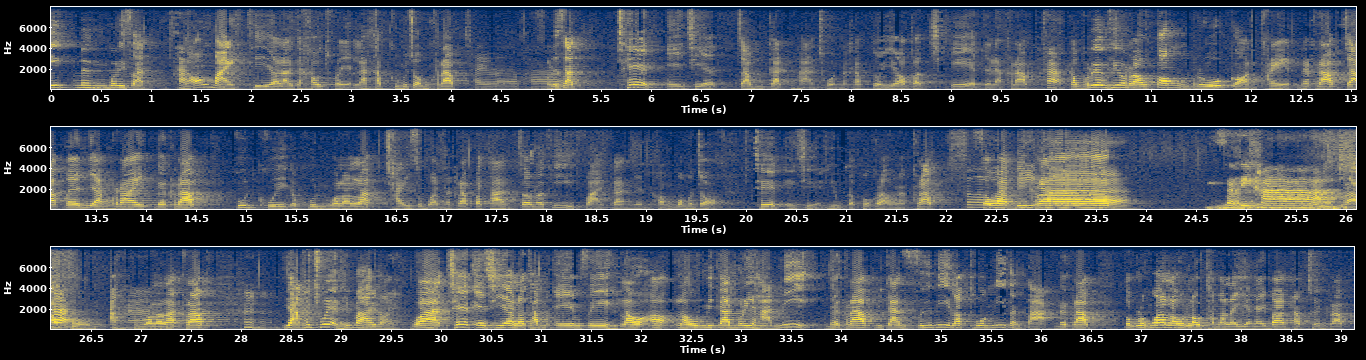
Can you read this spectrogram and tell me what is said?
อีกหนึ่งบริษัทค่ะ น้องใหม่ที่กำลังจะเข้าเทรดแล้วครับ คุณผู้ชมครับ ใช่แล้วค่ะ บริษัทเชษเอเชียจำกัดมหาชนนะครับ ตัวย่อก็เชษนี่แหละครับ ค่ะ กับเรื่องที่เราต้องรู้ก่อนเทรดนะครับ จะเป็นอย่างไรนะครับ พูดคุยกับคุณวรลักษณ์ชัยสุวรรณนะครับ ประธานเจ้าหน้าที่ฝ่ายการเงินของบมจเชษเอเชียอยู่กับพวกเรานะครับสวัสดีครับ สวัสดีค่ะ ครับค่ะผมอะคุณวรลักษณ์ครับ อยากให้ช่วยอธิบายหน่อย ว่าเชษเอเชียเราทำ AMC เราเอาเรามีการบริหารหนี้นะครับ มีการซื้อหนี้รับทวงหนี้ต่างๆนะครับ ตกลงว่าเราเราทำอะไรยังไงบ้างครับ เชิญครับ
